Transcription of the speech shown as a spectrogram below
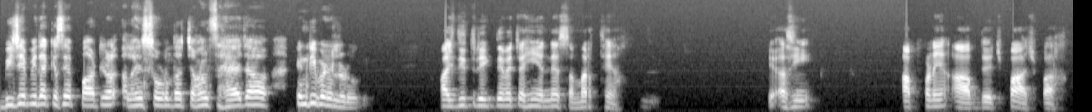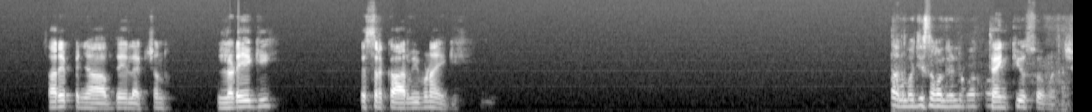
ਬੀਜੇਪੀ ਦਾ ਕਿਸੇ ਪਾਰਟੀ ਨਾਲ ਅਲਾਈਅੰਸ ਹੋਣ ਦਾ ਚਾਂਸ ਹੈ ਜਾਂ ਇੰਡੀਪੈਂਡੈਂਟ ਲੜੋਗੇ? ਅੱਜ ਦੀ ਤਰੀਕ ਦੇ ਵਿੱਚ ਅਸੀਂ ਇੰਨੇ ਸਮਰਥ ਹਾਂ ਕਿ ਅਸੀਂ ਆਪਣੇ ਆਪ ਦੇ ਵਿੱਚ ਭਾਜਪਾ ਸਾਰੇ ਪੰਜਾਬ ਦੇ ਇਲੈਕਸ਼ਨ ਲੜੇਗੀ ਤੇ ਸਰਕਾਰ ਵੀ ਬਣਾਏਗੀ। ਧੰਨਵਾਦ ਜੀ ਸਮਾਂ ਦੇਣ ਲਈ ਬਹੁਤ ਥੈਂਕ ਯੂ ਸੋ ਮਚ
